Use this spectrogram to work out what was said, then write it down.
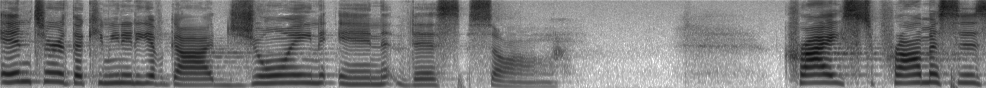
enter the community of God join in this song. Christ promises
